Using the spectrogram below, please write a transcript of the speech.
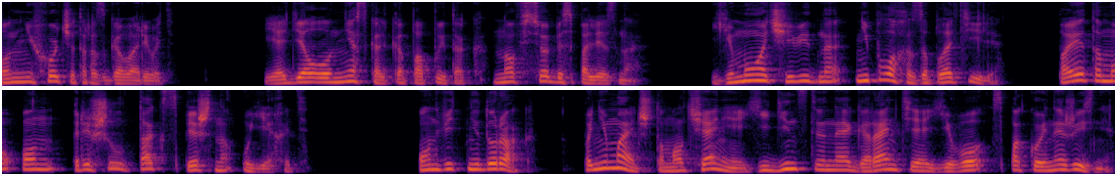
Он не хочет разговаривать. Я делал несколько попыток, но все бесполезно. Ему, очевидно, неплохо заплатили, поэтому он решил так спешно уехать. Он ведь не дурак, понимает, что молчание – единственная гарантия его спокойной жизни,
